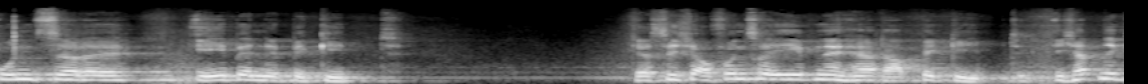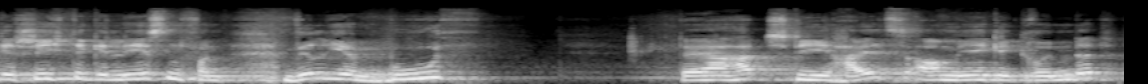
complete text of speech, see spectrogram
unsere Ebene begibt. Der sich auf unsere Ebene herabbegibt. Ich habe eine Geschichte gelesen von William Booth, der hat die Heilsarmee gegründet.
